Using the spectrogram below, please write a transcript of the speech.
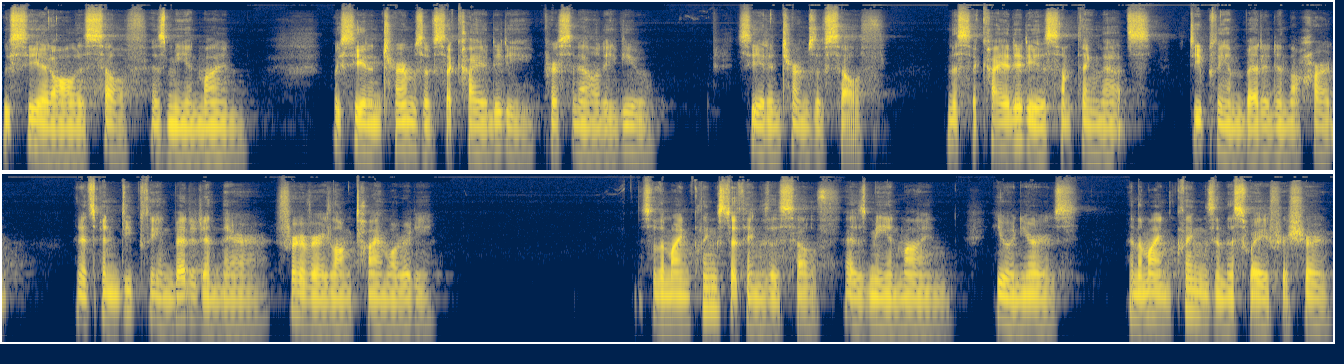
We see it all as self, as me and mine. We see it in terms of Sakkaya Ditthi, personality view see it in terms of self. And the Sakkaya is something that's deeply embedded in the heart, and it's been deeply embedded in there for a very long time already. So the mind clings to things as self, as me and mine, you and yours. And the mind clings in this way for sure,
